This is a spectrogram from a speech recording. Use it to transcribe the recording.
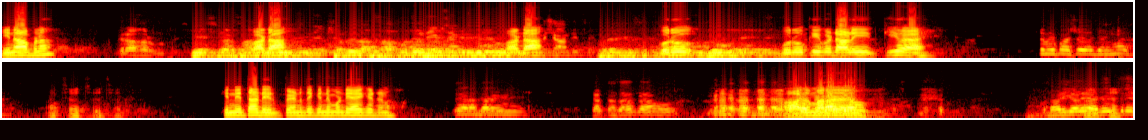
ਕੀ ਨਾਮ ਆਪਣਾ? ਤੁਹਾਡਾ? ਤੁਹਾਡਾ? ਗੁਰੂ ਗੁਰੂ ਕੀ ਵਡਾਲੀ ਕੀ ਹੋਇਆ ਹੈ ਛੇਵੇਂ ਪਾਸ਼ਾ ਦਾ ਜਨਮ ਹੋਇਆ। ਅੱਛਾ ਅੱਛਾ ਅੱਛਾ ਕਿੰਨੇ ਤੁਹਾਡੇ ਪਿੰਡ ਦੇ ਕਿੰਨੇ ਮੁੰਡੇ ਆਏ ਖੇਡਣ? 11 12 ਜਣੇ। ਕੈਪਟਨ ਸਾਹਿਬ ਕਹਾਂ ਹੋ ਆ ਜਾਓ ਮਹਾਰਾਜ। ਗਡਾਲੀ ਵਾਲੇ ਆ ਇੱਧਰੇ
